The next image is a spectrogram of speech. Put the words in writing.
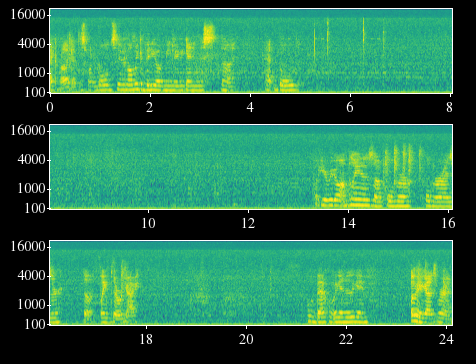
I could probably get this one gold soon. I'll make a video of me maybe getting this the that gold But here we go. I'm playing as the pulver pulverizer, the flamethrower guy. We'll be back when we get into the game. Okay, guys, we're in.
